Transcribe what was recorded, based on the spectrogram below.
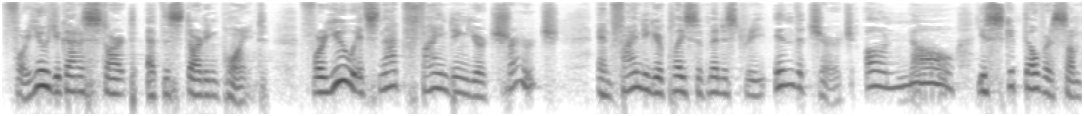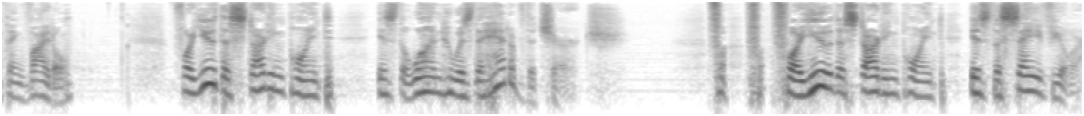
For you, you gotta start at the starting point. For you, it's not finding your church and finding your place of ministry in the church. Oh no, you skipped over something vital. For you, the starting point is the one who is the head of the church. For, for, for you, the starting point is the Savior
